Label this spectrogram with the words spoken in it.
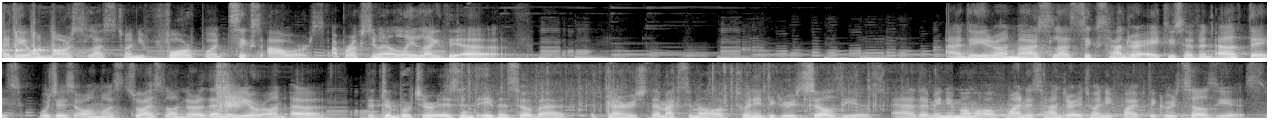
A day on Mars lasts 24.6 hours, approximately like the Earth. And a year on Mars lasts 687 Earth days, which is almost twice longer than a year on Earth. The temperature isn't even so bad. It can reach the maximum of 20 degrees Celsius and the minimum of minus 125 degrees Celsius.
